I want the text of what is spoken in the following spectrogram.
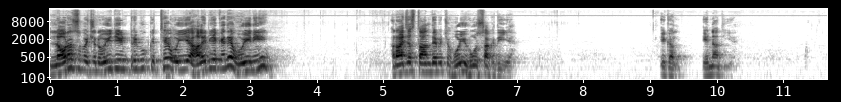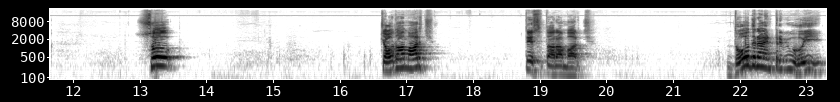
ਲਾਰੈਂਸ ਬਿਸ਼ਨੋਈ ਦੀ ਇੰਟਰਵਿਊ ਕਿੱਥੇ ਹੋਈ ਹੈ, ਹਾਲੇ ਵੀ ਇਹ ਕਹਿੰਦੇ ਹੋਈ ਨਹੀਂ। ਰਾਜਸਥਾਨ ਦੇ ਵਿੱਚ ਹੋਈ ਹੋ ਸਕਦੀ ਹੈ। ਇਹ ਗੱਲ ਇਹਨਾਂ ਦੀ ਹੈ। ਸੋ 14 ਮਾਰਚ ਤੇ 17 ਮਾਰਚ, ਦੋ ਦਿਨਾਂ ਇੰਟਰਵਿਊ ਹੋਈ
